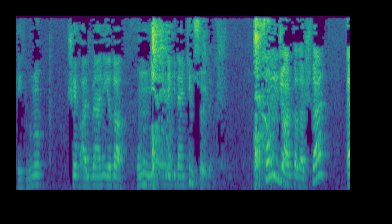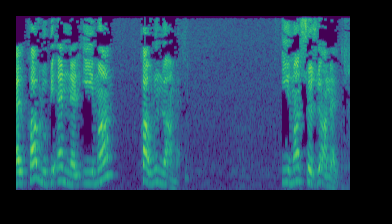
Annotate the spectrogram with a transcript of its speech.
Peki bunu Şeyh Albani ya da onun neslinde giden kim söylemiş? Sonuncu arkadaşlar el kavlu bi ennel iman kavlun ve amel. İman söz ve ameldir.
